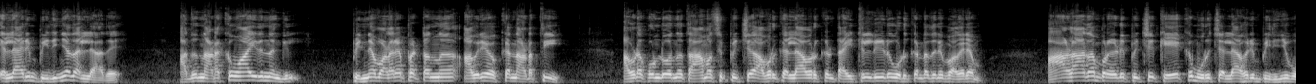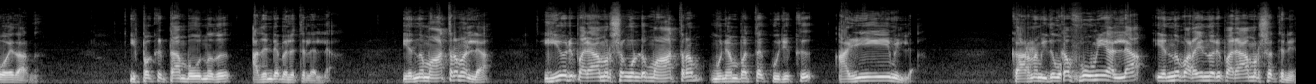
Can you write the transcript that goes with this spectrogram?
എല്ലാവരും പിരിഞ്ഞതല്ലാതെ അത് നടക്കുമായിരുന്നെങ്കിൽ പിന്നെ വളരെ പെട്ടെന്ന് അവരെയൊക്കെ നടത്തി അവിടെ കൊണ്ടുവന്ന് താമസിപ്പിച്ച് അവർക്കെല്ലാവർക്കും ടൈറ്റിൽ ഡീഡ് കൊടുക്കേണ്ടതിന് പകരം ആഹ്ലാദം പ്രകടിപ്പിച്ച് കേക്ക് മുറിച്ച് എല്ലാവരും പിരിഞ്ഞു പോയതാണ്. ഇപ്പോൾ കിട്ടാൻ പോകുന്നത് അതിന്റെ ബലത്തിലല്ല. എന്ന് മാത്രമല്ല ഈ ഒരു പരാമർശം കൊണ്ട് മാത്രം മുനമ്പത്തെ കുരുക്ക് അഴിയുകയുമില്ല. കാരണം ഇത് വഖഫ് ഭൂമിയല്ല എന്ന് പറയുന്ന ഒരു പരാമർശത്തിന്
